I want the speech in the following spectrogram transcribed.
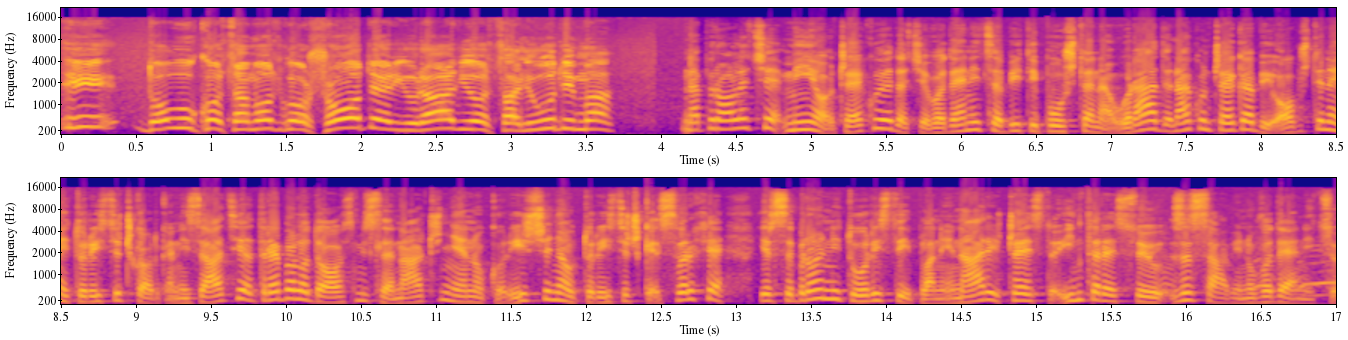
i dovuko sam odgo šoder i uradio sa ljudima. Na proleće Mija očekuje da će vodenica biti puštena u rad, nakon čega bi opština i turistička organizacija trebalo da osmisle način njenog korišćenja u turističke svrhe, jer se brojni turisti i planinari često interesuju za Savinu vodenicu.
